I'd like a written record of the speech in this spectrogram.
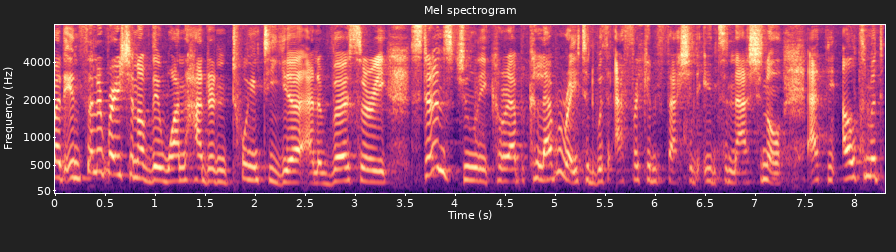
but in celebration of their 120 year anniversary, Sterns Jewelry collaborated with African Fashion International at the ultimate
